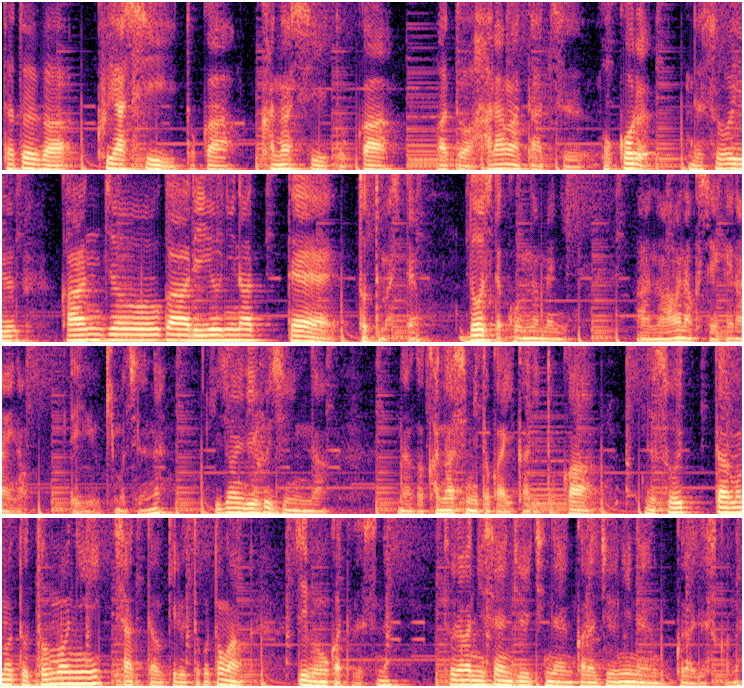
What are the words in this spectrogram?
例えば悔しいとか悲しいとかあとは腹が立つ怒る。でそういう感情が理由になって撮ってましたよ。どうしてこんな目にあの会わなくちゃいけないのっていう気持ちでね。非常に理不尽ななんか悲しみとか怒りとかでそういったものとともにシャッターを切るってことが随分多かったですね。それが2011年から12年くらいですかね。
